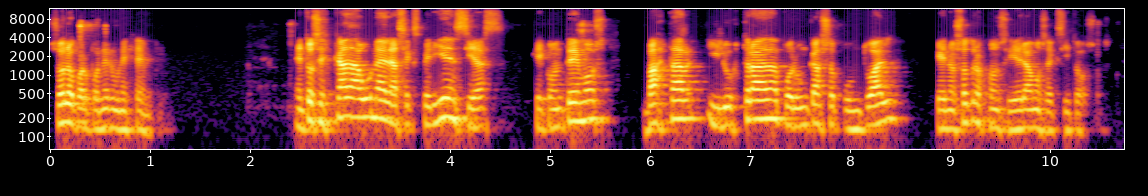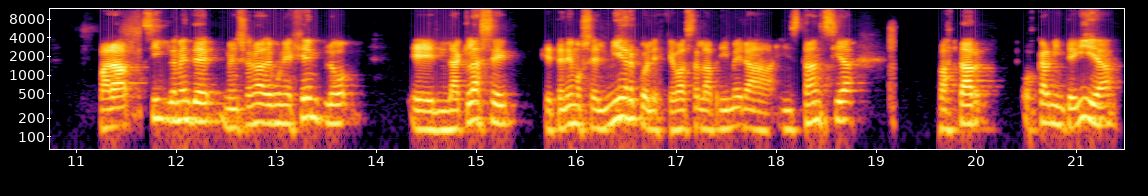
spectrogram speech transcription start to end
Solo por poner un ejemplo. Entonces, cada una de las experiencias que contemos va a estar ilustrada por un caso puntual que nosotros consideramos exitosos. Para simplemente mencionar algún ejemplo, en la clase que tenemos el miércoles, que va a ser la primera instancia, va a estar Oscar Minteguía,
